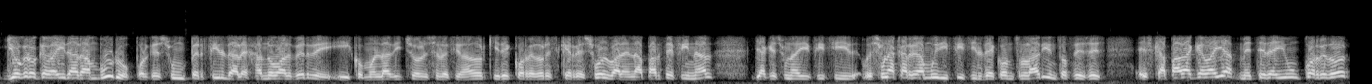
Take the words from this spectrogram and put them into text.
Yo creo que va a ir a Aramburu porque es un perfil de Alejandro Valverde y, como él ha dicho el seleccionador, quiere corredores que resuelvan en la parte final, ya que es una difícil, es una carrera muy difícil de controlar y entonces es escapada que vaya, meter ahí un corredor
